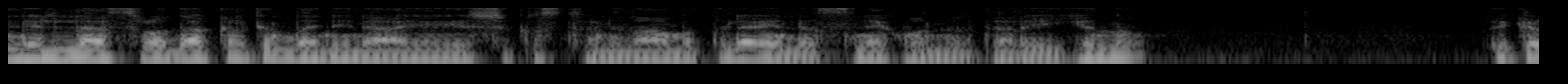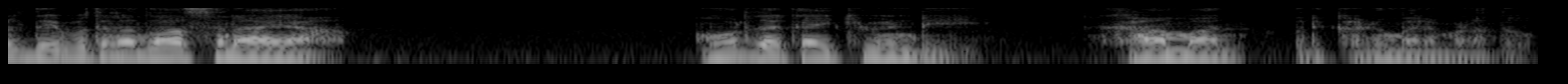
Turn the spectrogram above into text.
എന്റെ എല്ലാ ശ്രോതാക്കൾക്കും ധന്യനായ യേശു ക്രിസ്തുവിന്റെ നാമത്തിൽ എന്റെ സ്നേഹവന്ദനത്തെ അറിയിക്കുന്നു. ഒരിക്കൽ ദൈവത്തിന്റെ ദാസനായ മോർദക്കായ്ക്ക് വേണ്ടി ഹാമാൻ ഒരു കഴുമരം പണിതു.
